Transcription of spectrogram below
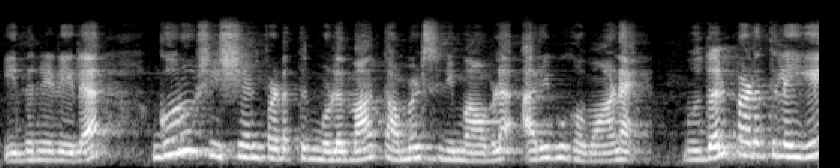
இந்த நிலையில குரு சிஷ்யன் படத்தின் மூலமா தமிழ் சினிமாவில அறிமுகமான முதல் படத்திலேயே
